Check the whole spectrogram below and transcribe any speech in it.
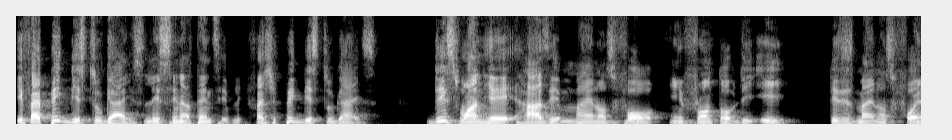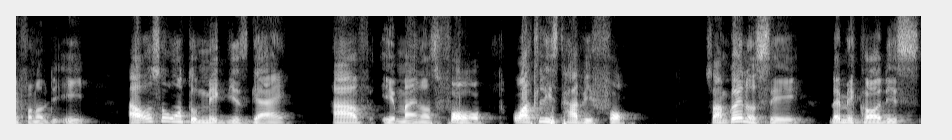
If I pick these two guys, listen attentively. If I should pick these two guys, this one here has a minus 4 in front of the E. This is minus 4 in front of the E. I also want to make this guy have a minus 4 or at least have a 4. So I'm going to say, let me call this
